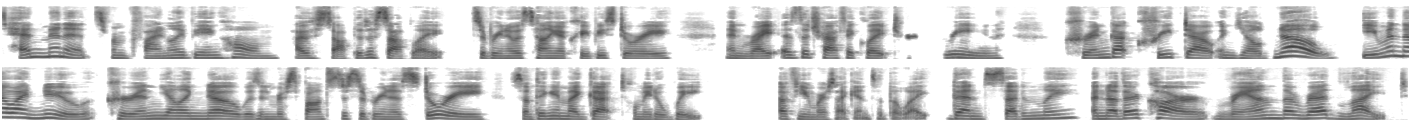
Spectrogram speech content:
10 minutes from finally being home, I was stopped at a stoplight. Sabrina was telling a creepy story, and right as the traffic light turned green, Corinne got creeped out and yelled, no. Even though I knew Corinne yelling no was in response to Sabrina's story, something in my gut told me to wait a few more seconds at the light. Then suddenly, another car ran the red light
